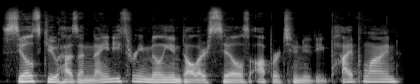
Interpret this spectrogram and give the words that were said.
SealsQ has a $93 million sales opportunity pipeline.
